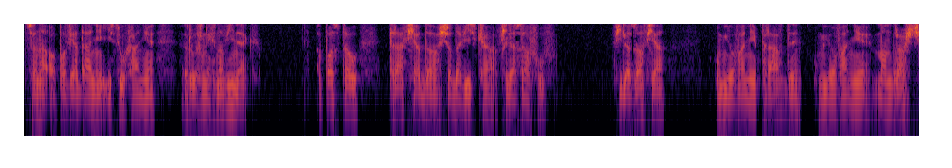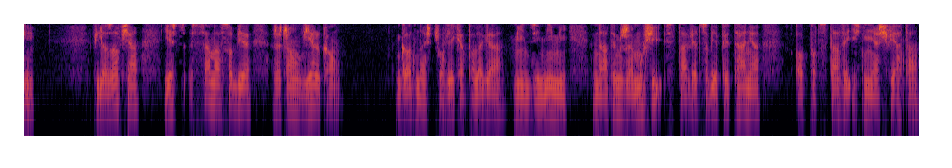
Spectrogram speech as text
co na opowiadanie i słuchanie różnych nowinek. Apostoł trafia do środowiska filozofów. Filozofia, umiłowanie prawdy, umiłowanie mądrości. Filozofia jest sama w sobie rzeczą wielką. Godność człowieka polega między innymi na tym, że musi stawiać sobie pytania o podstawy istnienia świata,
